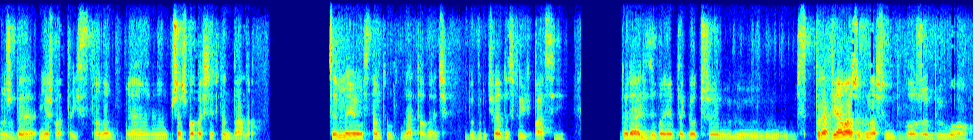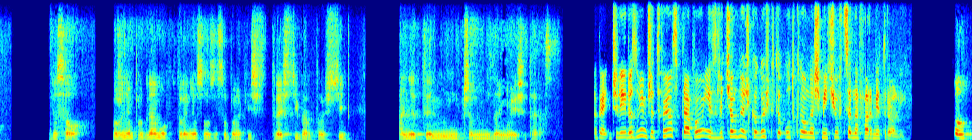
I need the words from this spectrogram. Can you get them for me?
żeby nie szła w tej strony, e, przeszła właśnie w ten banał. Chcemy ją stamtąd uratować, by wróciła do swoich pasji, do realizowania tego, czym sprawiała, że w naszym dworze było wesoło. Tworzeniem programów, które niosą ze sobą jakieś treści, wartości, a nie tym, czym zajmuję się teraz. Okej, okay, czyli rozumiem, że twoją sprawą jest wyciągnąć kogoś, kto utknął na śmieciówce na farmie troli. No,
